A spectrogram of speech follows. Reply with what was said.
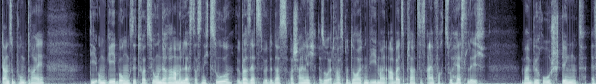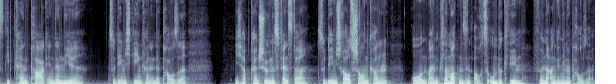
Dann zu Punkt 3. Die Umgebung, Situation, der Rahmen lässt das nicht zu. Übersetzt würde das wahrscheinlich so etwas bedeuten wie mein Arbeitsplatz ist einfach zu hässlich, mein Büro stinkt, es gibt keinen Park in der Nähe, zu dem ich gehen kann in der Pause. Ich habe kein schönes Fenster, zu dem ich rausschauen kann und meine Klamotten sind auch zu unbequem für eine angenehme Pause.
